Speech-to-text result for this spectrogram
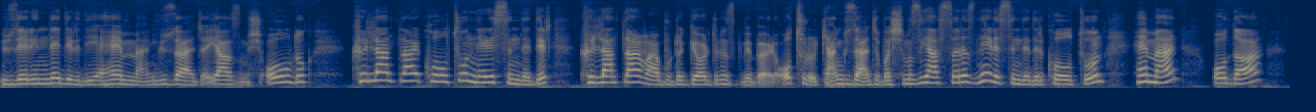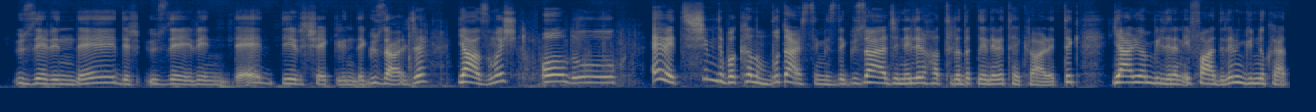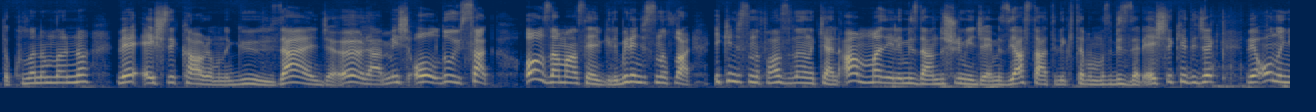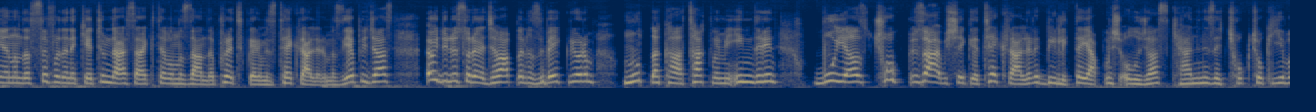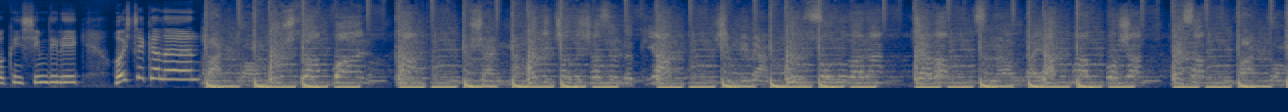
Üzerindedir diye hemen güzelce yazmış olduk. Kırlentler koltuğun neresindedir? Kırlentler var burada gördüğünüz gibi böyle otururken güzelce başımızı yaslarız. Neresindedir koltuğun? Hemen o da üzerindedir, üzerindedir şeklinde güzelce yazmış olduk. Evet şimdi bakalım bu dersimizde güzelce neleri hatırladık neleri tekrar ettik. Yer yön bildiren ifadelerin günlük hayatta kullanımlarını ve eşlik kavramını güzelce öğrenmiş olduysak o zaman sevgili birinci sınıflar ikinci sınıfa hazırlanırken aman elimizden düşürmeyeceğimiz yaz tatili kitabımız bizlere eşlik edecek ve onun yanında sıfırdan ikiye tüm dersler kitabımızdan da pratiklerimizi tekrarlarımızı yapacağız. Ödülü soruya cevaplarınızı bekliyorum. Mutlaka takvimi indirin. Bu yaz çok güzel bir şekilde tekrarları birlikte yapmış olacağız. Kendinize çok çok iyi bakın şimdilik. Hoşçakalın. Çalış hazırlık yap Şimdiden bu sorulara cevap Sınavda yapma boşa hesap Bak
